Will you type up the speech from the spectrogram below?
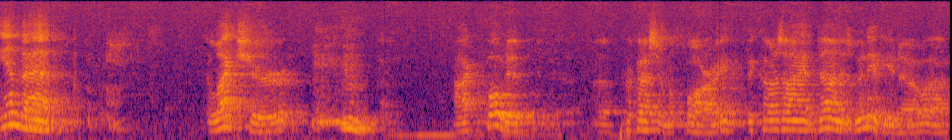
In that lecture, I quoted uh, Professor Macquarrie because I had done, as many of you know,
